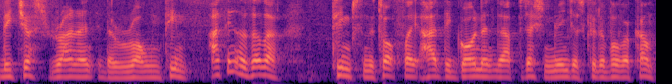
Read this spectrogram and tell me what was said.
they just ran into the wrong team. I think there's other teams from the top flight, had they gone into that position, Rangers could have overcome.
